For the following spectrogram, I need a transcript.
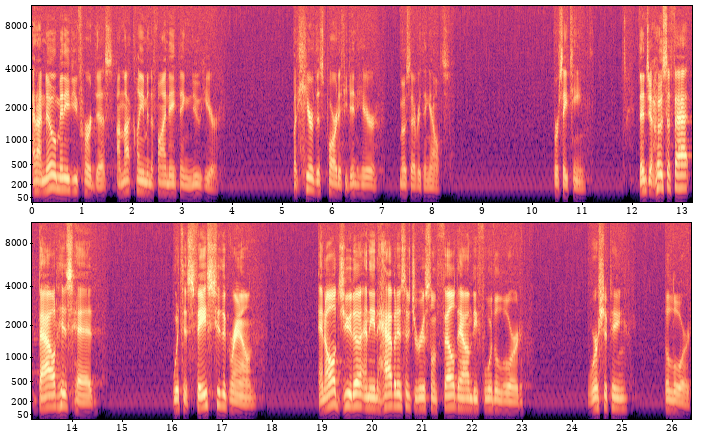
And I know many of you have heard this. I'm not claiming to find anything new here. But hear this part if you didn't hear most everything else. Verse 18. Then Jehoshaphat bowed his head with his face to the ground, and all Judah and the inhabitants of Jerusalem fell down before the Lord, worshiping the Lord.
